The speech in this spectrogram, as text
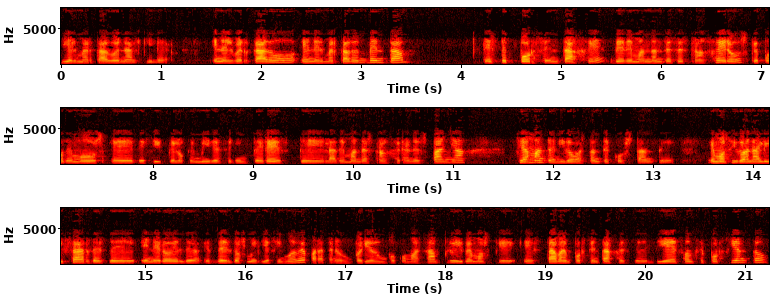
y el mercado en alquiler. En el mercado, en el mercado en venta, este porcentaje de demandantes extranjeros, que podemos eh, decir que lo que mide es el interés de la demanda extranjera en España, se ha mantenido bastante constante. Hemos ido a analizar desde enero del, 2019 para tener un periodo un poco más amplio y vemos que estaba en porcentajes del 10-11%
